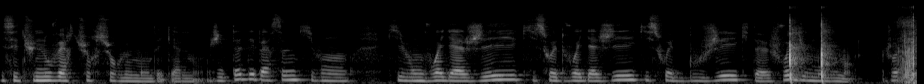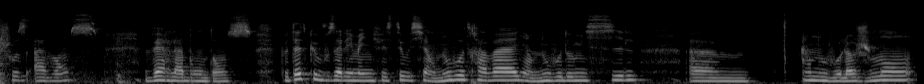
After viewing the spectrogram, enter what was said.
Et c'est une ouverture sur le monde également. J'ai peut-être des personnes qui vont, qui vont voyager, qui souhaitent voyager, qui souhaitent bouger, qui je vois du mouvement. Je vois que les choses avancent vers l'abondance. Peut-être que vous allez manifester aussi un nouveau travail, un nouveau domicile, euh, un nouveau logement,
